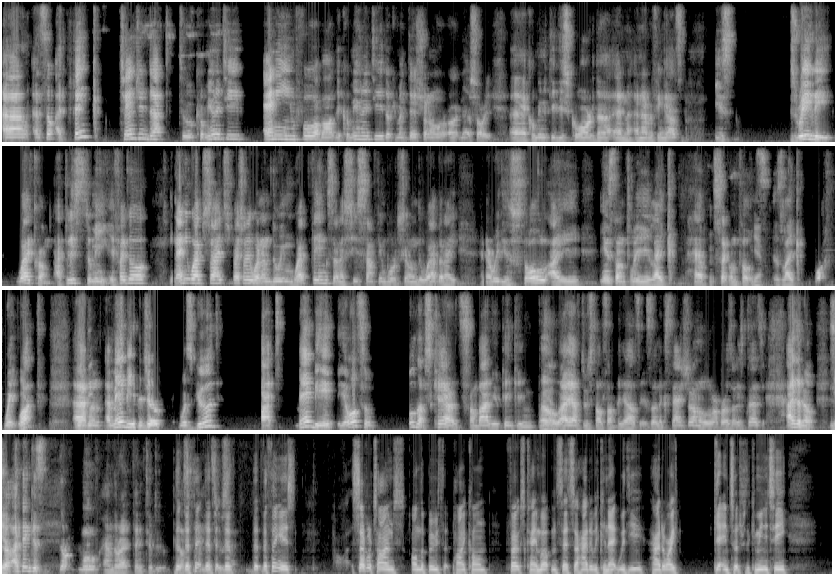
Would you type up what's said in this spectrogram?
Uh, and so I think changing that to community any info about the community documentation or, or no, sorry uh, community discord uh, and, and everything else is is really welcome at least to me. If i go in any website especially when i'm doing web things and i see something working on the web and i and i read install i instantly like have second thoughts. Yeah. it's like what? Wait what? Um, and maybe the joke was good but maybe it also would have scared somebody thinking, "Oh, yeah. I have to install something else. It's an extension or a browser extension." I don't know. So yeah. I think it's the right move and the right thing to do. The, the, thing, the, the, the, the thing is, several times on the booth at PyCon, folks came up and said, "So how do we connect with you? How do I get in touch with the community?"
